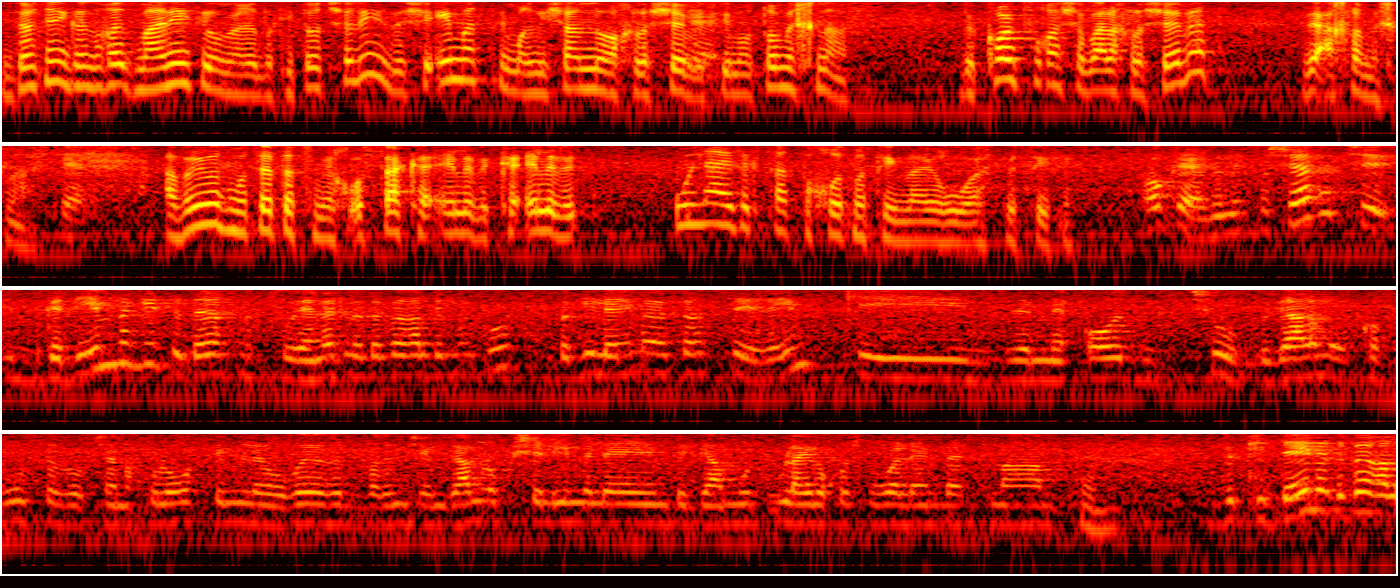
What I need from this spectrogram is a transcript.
מצד שני, אני כן זוכרת מה אני הייתי אומרת בכיתות שלי, זה שאם את מרגישה נוח לשבת כן. עם אותו מכנס, בכל צורה שבא לך לשבת, זה אחלה מכנס. כן. אבל אם את מוצאת את עצמך עושה כאלה וכאלה, ואולי זה קצת פחות מתאים לאירוע הספציפי. אוקיי, אז אני חושבת שבגדים נגיד זה דרך מצוינת לדבר על דימוי גוף בגילאים היותר צעירים, כי זה מאוד, שוב, בגלל המורכבות הזאת שאנחנו לא רוצים לעורר דברים שהם גם לא בשלים אליהם וגם אולי לא חשבו עליהם בעצמם. וכדי לדבר על,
